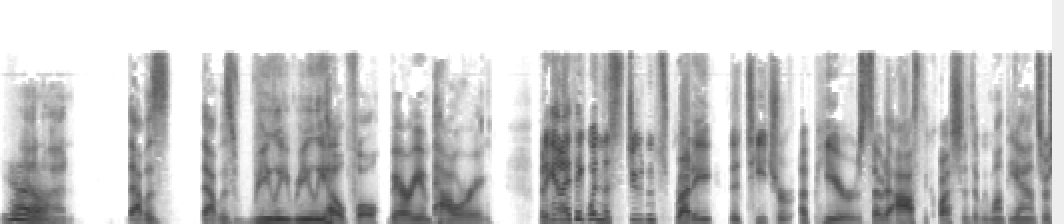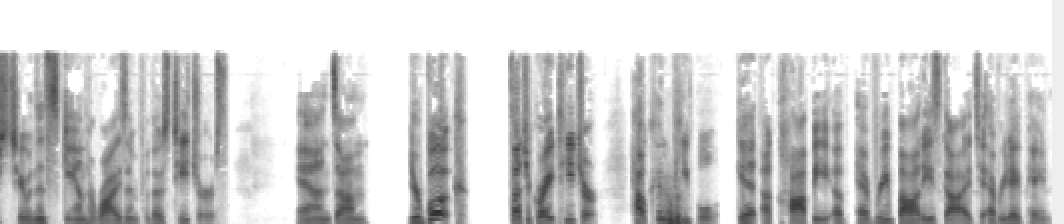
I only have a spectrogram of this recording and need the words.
Yeah, and, and that was that was really really helpful, very empowering. But again, I think when the student's ready, the teacher appears. So to ask the questions that we want the answers to, and then scan the horizon for those teachers. And um, your book, such a great teacher. How can people get a copy of Every Body's Guide to Everyday Pain?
